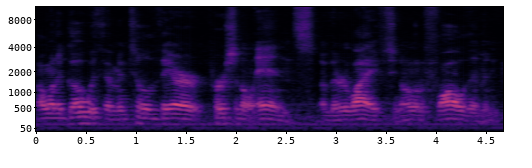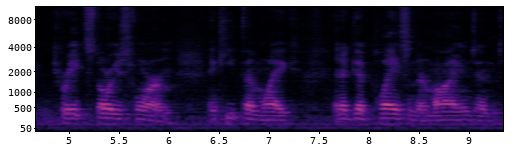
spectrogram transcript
I want to go with them until their personal ends of their lives. You know, I want to follow them and create stories for them and keep them like in a good place in their mind and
